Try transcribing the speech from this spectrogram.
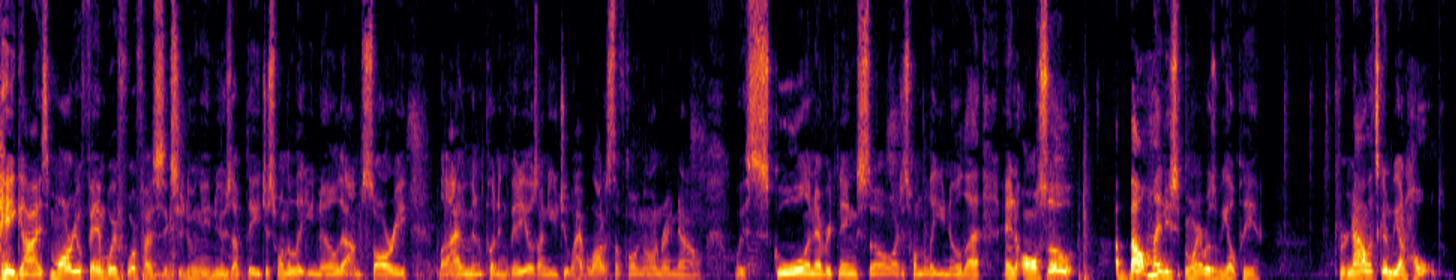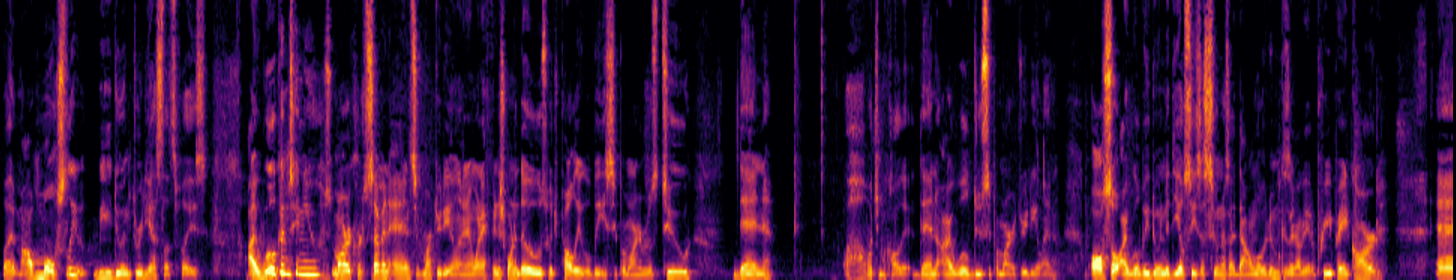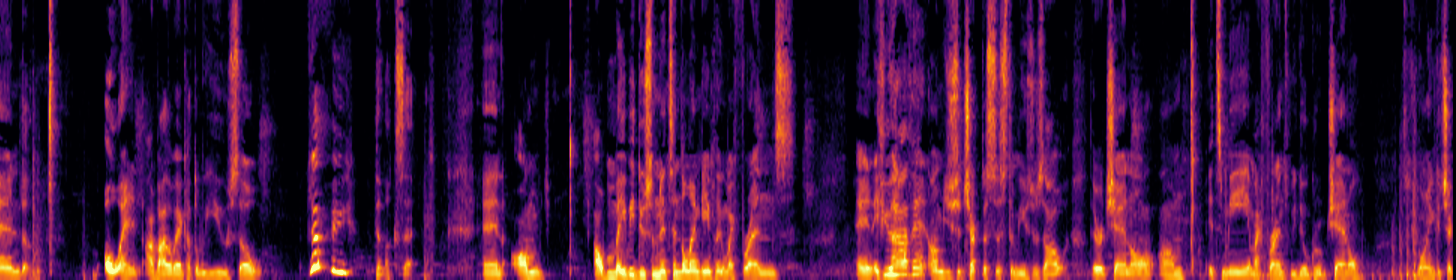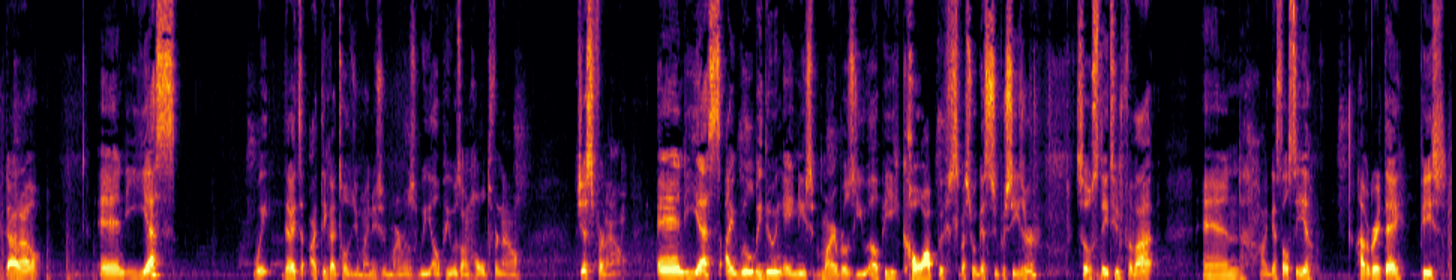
Hey guys, Mario Fanboy 456 here doing a news update. Just want to let you know that I'm sorry, but I haven't been putting videos on YouTube. I have a lot of stuff going on right now with school and everything, so I just wanted to let you know that. And also, about my new Super Mario Bros. Wii LP, for now that's going to be on hold, but I'll mostly be doing 3DS Let's Plays. I will continue Mario Kart 7 and Super Mario 3D Land, and when I finish one of those, which probably will be Super Mario Bros. 2, then uh, what you call it. Then I will do Super Mario 3D Land. Also, I will be doing the DLCs as soon as I download them because I gotta get a prepaid card. And oh, and uh, by the way, I got the Wii U, so yay, deluxe set. And um, I'll maybe do some Nintendo Land gameplay with my friends. And if you haven't, um, you should check the System Users out. Their channel, um, it's me and my friends. We do a group channel. So if you want, you can check that out. And yes, wait, I, t- I think I told you my new Super Mario Bros. Wii LP was on hold for now. Just for now. And yes, I will be doing a new Super Mario Bros. U LP co-op with special guest Super Caesar. So stay tuned for that. And I guess I'll see you. Have a great day. Peace.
